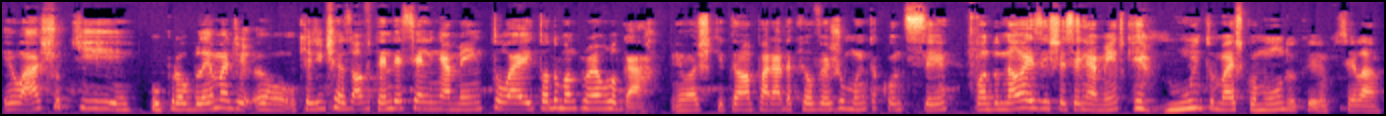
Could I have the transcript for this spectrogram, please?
Eu acho que o problema de o que a gente resolve tendo esse alinhamento é ir todo mundo pro mesmo lugar. Eu acho que tem uma parada que eu vejo muito acontecer quando não existe esse alinhamento, que é muito mais comum do que, sei lá,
